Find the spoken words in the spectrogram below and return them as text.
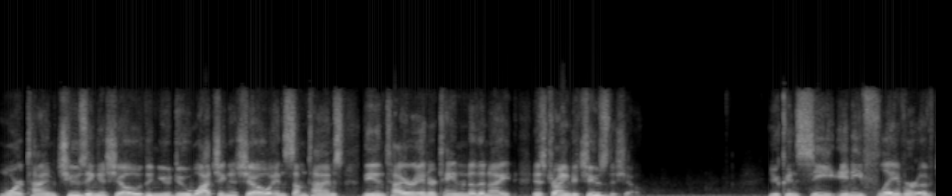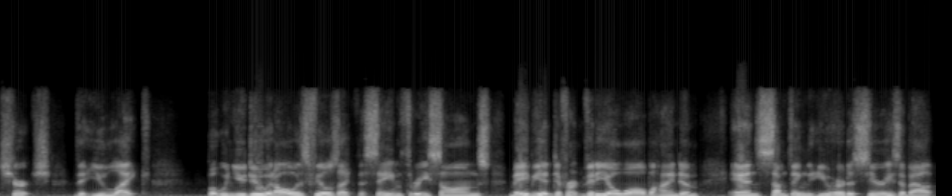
more time choosing a show than you do watching a show, and sometimes the entire entertainment of the night is trying to choose the show. You can see any flavor of church that you like. But when you do, it always feels like the same three songs, maybe a different video wall behind them, and something that you heard a series about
